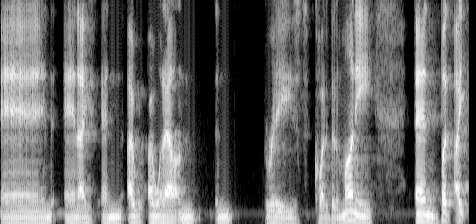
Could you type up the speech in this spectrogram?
and and I and I, I went out and, and raised quite a bit of money, and but I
